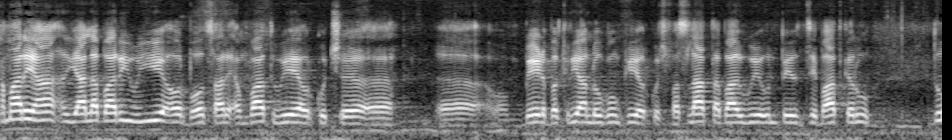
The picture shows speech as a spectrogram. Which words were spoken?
ہمارے یہاں یالہ باری ہوئی ہے اور بہت سارے اموات ہوئے اور کچھ بیڑ بکریاں لوگوں کے اور کچھ فصلات تباہ ہوئے، ان پہ ان سے بات کروں۔ تو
